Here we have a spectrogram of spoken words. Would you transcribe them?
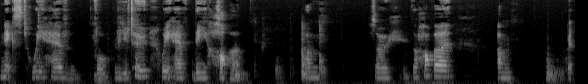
Next we have for review two, we have the hopper. Um so the hopper um it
